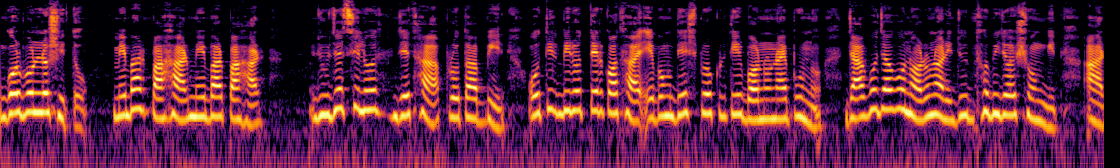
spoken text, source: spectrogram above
গর্বল্লসিত মেবার পাহাড় মেবার পাহাড় জুঝেছিল জেথা প্রতাপবীর অতীত বীরত্বের কথা এবং দেশ প্রকৃতির বর্ণনায় পূর্ণ। জাগো জাগো নরনারী যুদ্ধ বিজয় সংগীত। আর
